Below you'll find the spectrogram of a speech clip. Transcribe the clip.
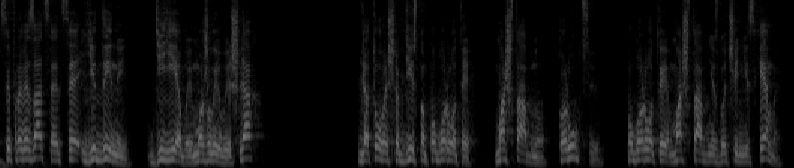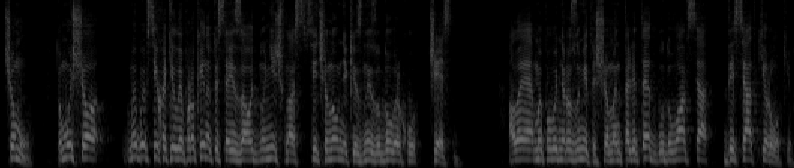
Цифровізація це єдиний дієвий можливий шлях для того, щоб дійсно побороти масштабну корупцію, побороти масштабні злочинні схеми. Чому? Тому що ми би всі хотіли прокинутися, і за одну ніч в нас всі чиновники знизу доверху чесні. Але ми повинні розуміти, що менталітет будувався десятки років.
